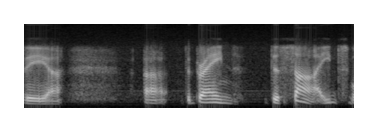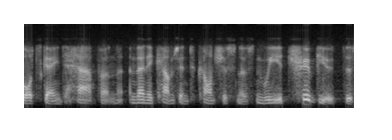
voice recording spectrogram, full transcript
the uh, uh, the brain decides what's going to happen, and then it comes into consciousness, and we attribute this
